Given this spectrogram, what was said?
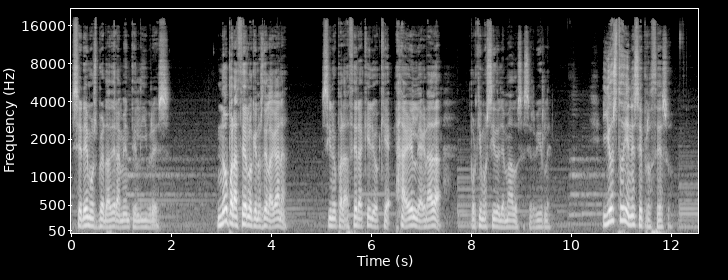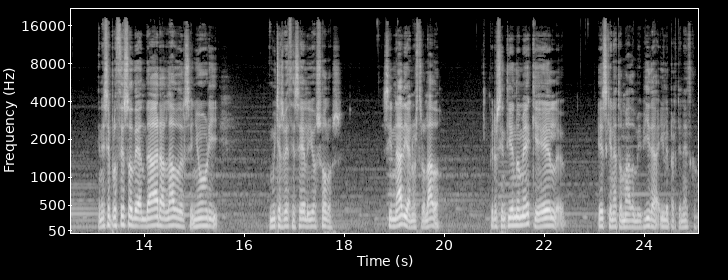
seremos verdaderamente libres. No para hacer lo que nos dé la gana, sino para hacer aquello que a Él le agrada porque hemos sido llamados a servirle. Y yo estoy en ese proceso en ese proceso de andar al lado del Señor y muchas veces Él y yo solos, sin nadie a nuestro lado, pero sintiéndome que Él es quien ha tomado mi vida y le pertenezco.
